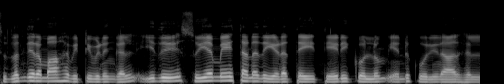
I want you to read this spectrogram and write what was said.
சுதந்திரமாக விட்டுவிடுங்கள். இது சுயமே தனது இடத்தை தேடிக்கொள்ளும் என்று கூறினார்கள்.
